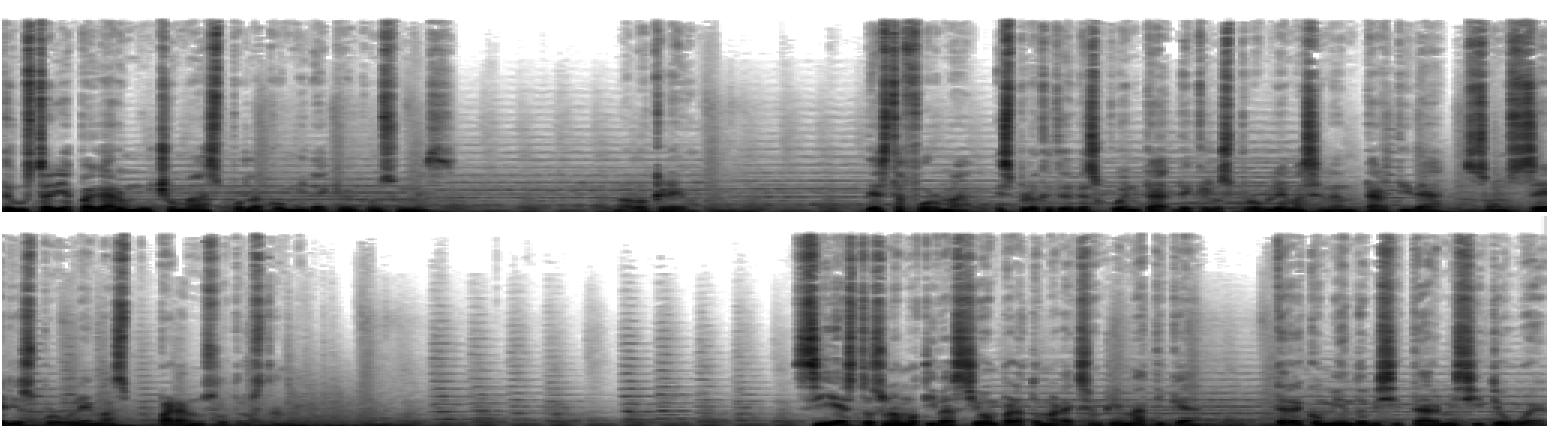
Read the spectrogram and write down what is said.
¿Te gustaría pagar mucho más por la comida que hoy consumes? No lo creo. De esta forma, espero que te des cuenta de que los problemas en Antártida son serios problemas para nosotros también. Si esto es una motivación para tomar acción climática, te recomiendo visitar mi sitio web,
